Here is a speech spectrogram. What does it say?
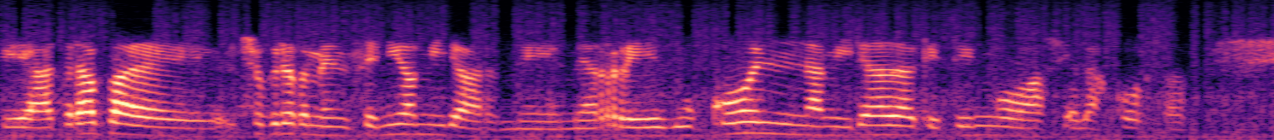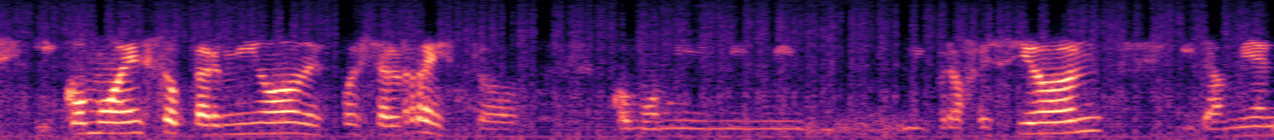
te atrapa, eh, yo creo que me enseñó a mirar, me, me reeducó en la mirada que tengo hacia las cosas y cómo eso permió después el resto, como mi, mi, profesión y también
